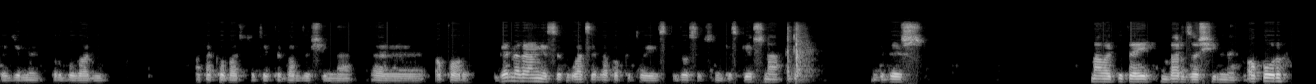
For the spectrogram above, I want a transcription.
Będziemy próbowali atakować tutaj te bardzo silne e, opory. Generalnie sytuacja dla popytu jest dosyć niebezpieczna, gdyż mamy tutaj bardzo silny opór.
